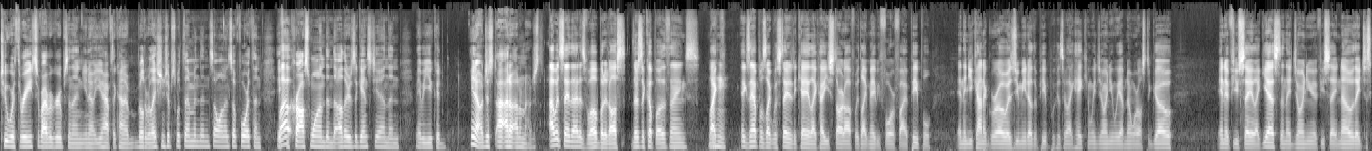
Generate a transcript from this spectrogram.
two or three survivor groups, and then you know you have to kind of build relationships with them, and then so on and so forth. And if Well- you cross one, then the others against you, and then maybe you could, you know, just I, I don't I don't know, just I would say that as well, but it also there's a couple other things like Mhm. examples like with State of Decay, like how you start off with like maybe four or five people, and then you kind of grow as you meet other people because they're like, hey, can we join you? We have nowhere else to go. And if you say like yes, then they join you. If you say no, they just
